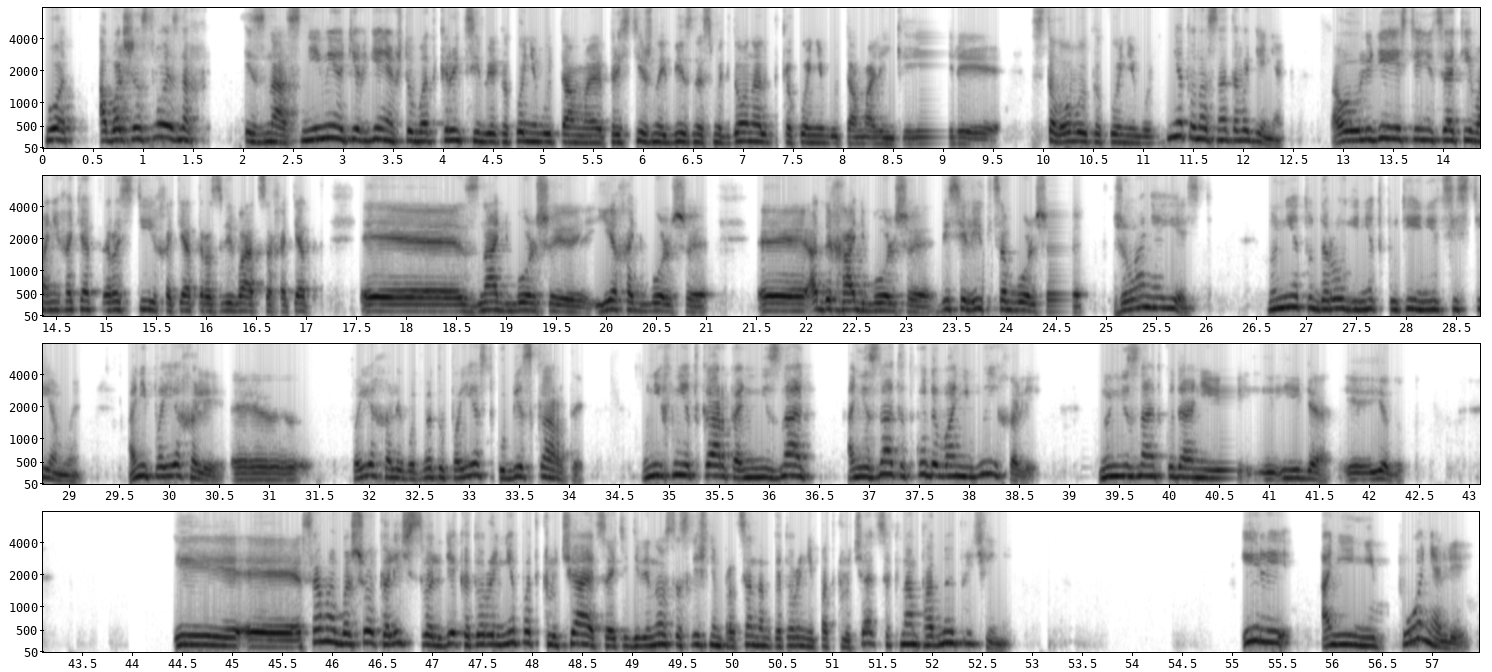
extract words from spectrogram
Вот. А большинство из нас, из нас не имеют тех денег, чтобы открыть себе какой-нибудь там э, престижный бизнес, Макдональд какой-нибудь там маленький, или столовую какую-нибудь. Нет у нас на этого денег. А у людей есть инициатива, они хотят расти, хотят развиваться, хотят э, знать больше, ехать больше, э, отдыхать больше, веселиться больше. Желание есть. Но нету дороги, нет пути, нет системы. Они поехали, э, поехали вот в эту поездку без карты. У них нет карты, они не знают, они знают, откуда они выехали, но не знают, куда они едят, едут. И э, самое большое количество людей, которые не подключаются, эти 90 с лишним процентом, которые не подключаются к нам по одной причине. Или они не поняли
